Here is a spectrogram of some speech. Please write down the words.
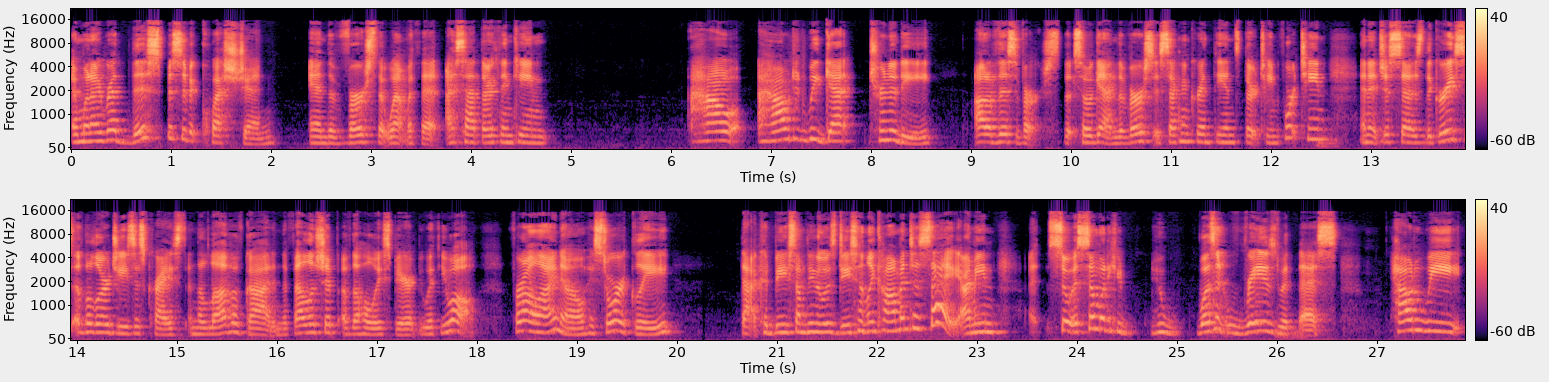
And when I read this specific question and the verse that went with it, I sat there thinking, how how did we get Trinity out of this verse. So again, the verse is 2 Corinthians 13, 14, mm. and it just says, The grace of the Lord Jesus Christ and the love of God and the fellowship of the Holy Spirit be with you all. For all I know, historically, that could be something that was decently common to say. I mean, so as somebody who who wasn't raised with this, how do we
